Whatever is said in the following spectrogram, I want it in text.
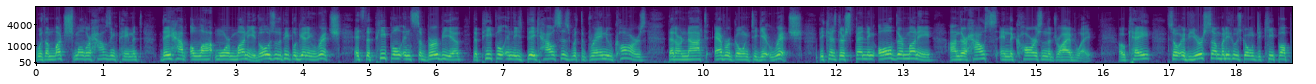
with a much smaller housing payment. They have a lot more money. Those are the people getting rich. It's the people in suburbia, the people in these big houses with the brand new cars that are not ever going to get rich because they're spending all of their money on their house and the cars in the driveway. Okay? So if you're somebody who's going to keep up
